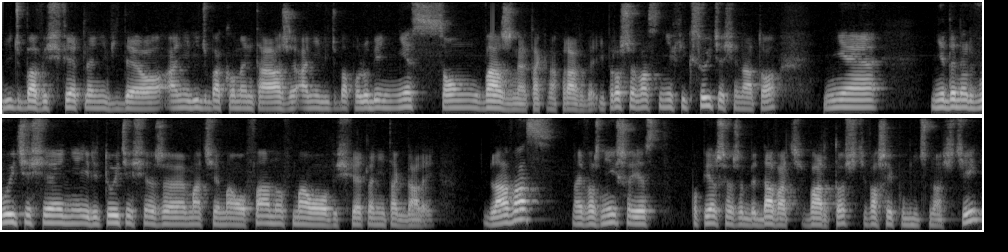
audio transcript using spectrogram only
liczba wyświetleń wideo, ani liczba komentarzy, ani liczba polubień nie są ważne tak naprawdę. I proszę Was, nie fiksujcie się na to, nie nie denerwujcie się, nie irytujcie się, że macie mało fanów, mało wyświetleń i tak dalej. Dla Was najważniejsze jest po pierwsze, żeby dawać wartość Waszej publiczności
